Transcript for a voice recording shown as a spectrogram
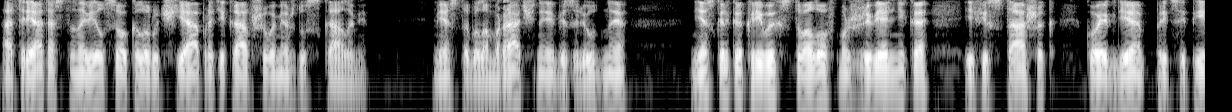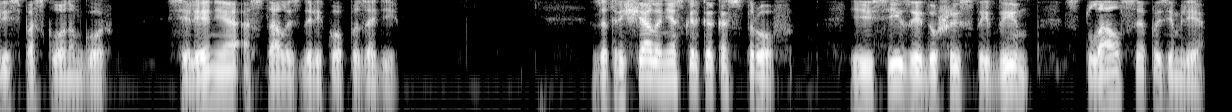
отряд остановился около ручья, протекавшего между скалами. Место было мрачное, безлюдное, Несколько кривых стволов можжевельника и фисташек кое-где прицепились по склонам гор. Селение осталось далеко позади. Затрещало несколько костров, и сизый душистый дым стлался по земле.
